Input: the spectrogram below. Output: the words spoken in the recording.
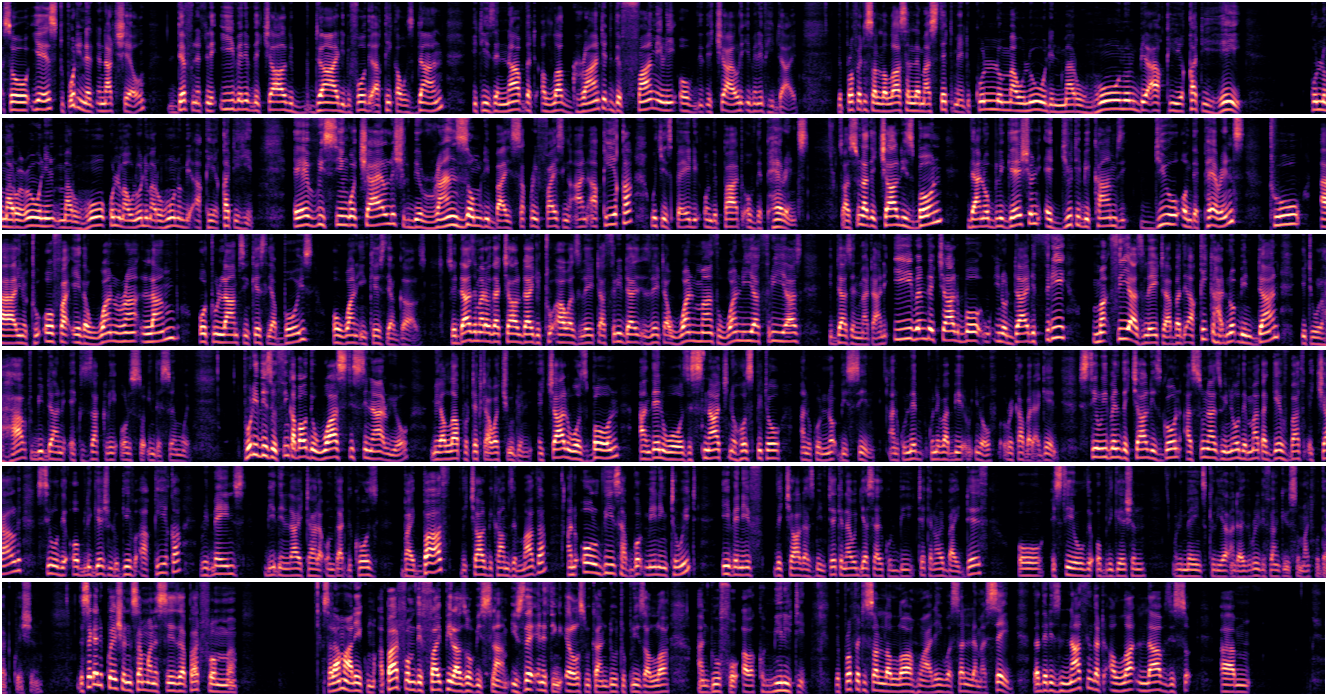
So, yes, to put in a, a nutshell, definitely, even if the child died before the aqiqah was done, it is enough that Allah granted the family of the, the child, even if he died. The Prophet ﷺ statement, كل مولود مرهون بعقيقته كل مرعون مرهون كل مولود مرهون بعقيقته Every single child should be ransomed by sacrificing an aqiqah, which is paid on the part of the parents. So as soon as the child is born, then an obligation, a duty becomes due on the parents to, uh, you know, to offer either one lamb or two lambs in case they are boys, or one in case they are girls. So it doesn't matter if that child died two hours later, three days later, one month, one year, three years, it doesn't matter. And even the child you know, died three, three years later, but the aqiqah had not been done, it will have to be done exactly also in the same way. Put it this way, think about the worst scenario. May Allah protect our children. A child was born and then was snatched in a hospital and could not be seen and could, ne- could never be you know, recovered again. Still, even the child is gone, as soon as we know the mother gave birth to a child, still the obligation to give aqiqah remains in light on that because by birth the child becomes a mother and all these have got meaning to it even if the child has been taken away just as it could be taken away by death or still the obligation remains clear and i really thank you so much for that question the second question someone says, apart from uh, Assalamu alaikum. Apart from the five pillars of Islam, is there anything else we can do to please Allah and do for our community? The Prophet sallallahu alaihi wasallam said that there is nothing that Allah loves um,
